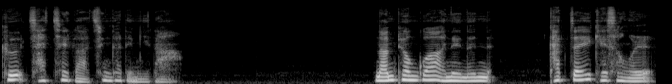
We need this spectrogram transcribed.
그 자체가 증가됩니다. 남편과 아내는 각자의 개성을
